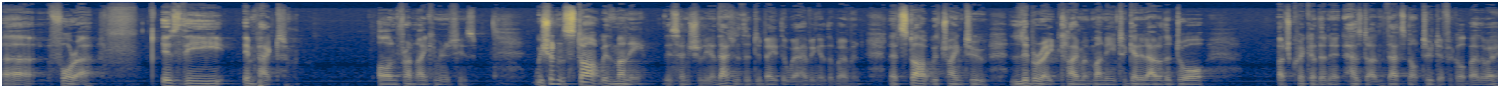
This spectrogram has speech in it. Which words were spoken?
uh, fora is the impact on frontline communities. We shouldn't start with money, essentially, and that is the debate that we're having at the moment. Let's start with trying to liberate climate money to get it out of the door much quicker than it has done. That's not too difficult, by the way.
